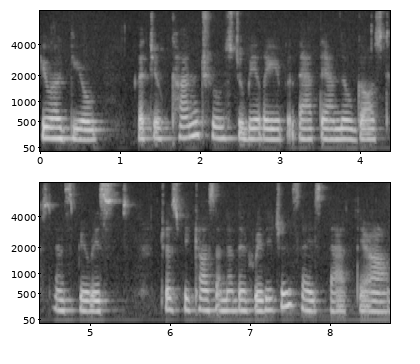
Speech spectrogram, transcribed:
You argue, but you can't choose to believe that there are no ghosts and spirits just because another religion says that there are.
